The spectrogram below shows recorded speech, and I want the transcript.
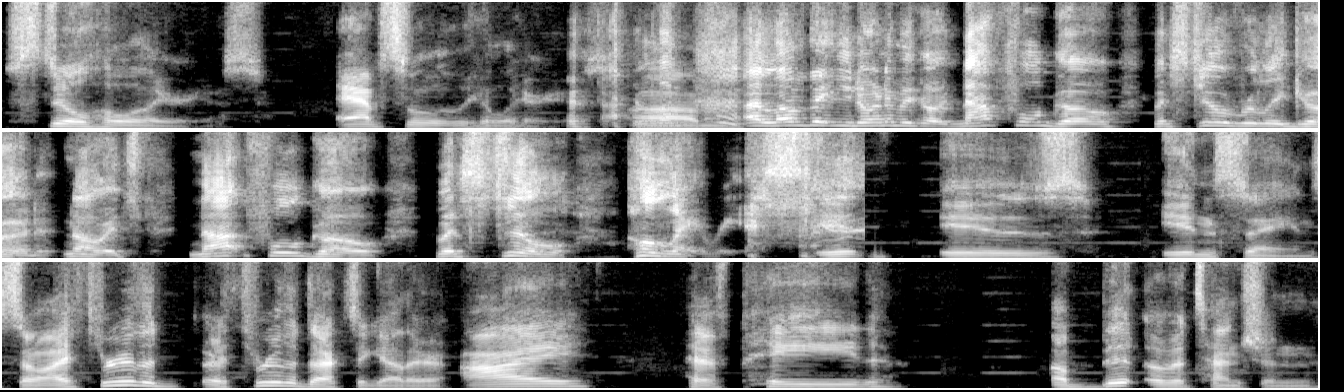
still hilarious, absolutely hilarious. I love, Um, I love that you don't even go not full go, but still really good. No, it's not full go, but still hilarious. it is insane. So I threw the I threw the deck together. I have paid a bit of attention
